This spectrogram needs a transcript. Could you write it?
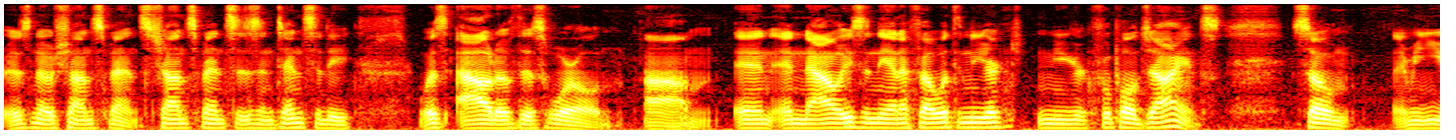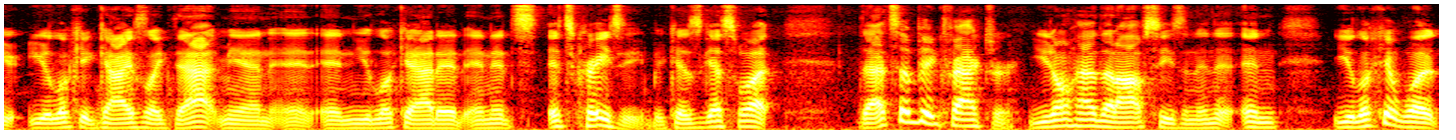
is no Sean Spence. Sean Spence's intensity was out of this world, um, and and now he's in the NFL with the New York New York Football Giants. So I mean, you you look at guys like that, man, and, and you look at it, and it's it's crazy because guess what? That's a big factor. You don't have that off season, and and you look at what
